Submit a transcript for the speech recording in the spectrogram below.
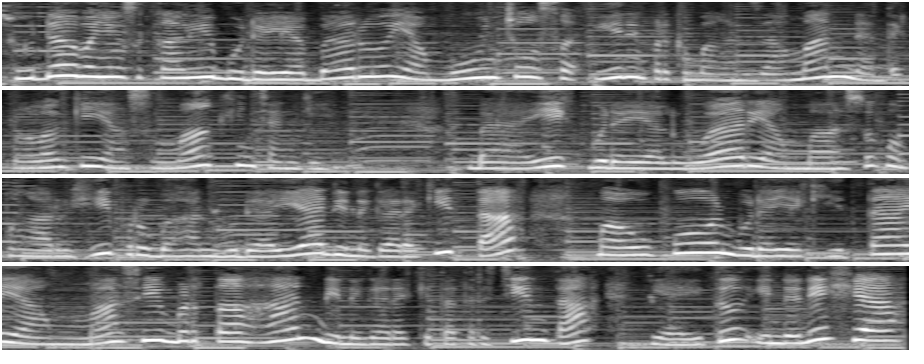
sudah banyak sekali budaya baru yang muncul seiring perkembangan zaman dan teknologi yang semakin canggih baik budaya luar yang masuk mempengaruhi perubahan budaya di negara kita maupun budaya kita yang masih bertahan di negara kita tercinta, yaitu Indonesia.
